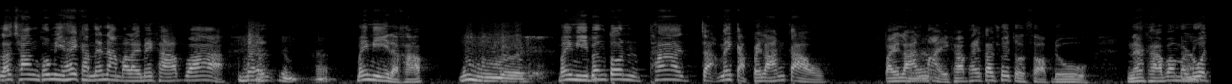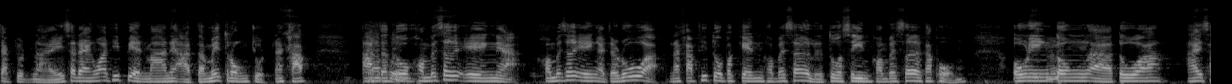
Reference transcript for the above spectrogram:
แล้วช่างเขามีให้คำแนะนำอะไรไหมครับ ว่านะมันฮะไม่มีเหรอครับ ไม่มีเลย ไม่มีเบื้องต้นถ้าจะไม่กลับไปร้านเก่า ไปร้านนะใหม่ครับ ให้เขาช่วยตรวจสอบดูนะครับ ว่ามันรั่วจากจุดไหน แสดงว่าที่เปลี่ยนมาเนี่ยอาจจะไม่ตรงจุดนะครับ อาจจะตัวคอมเพรสเซอร์เองเนี่ยคอมเพรสเซอร์เองอาจจะรั่วนะครับที่ตัวประเกันคอมเพรสเซอร์หรือตัวซีนคอมเพรสเซอร์ครับผม โอริงตรงอ่าตัวไฮไซ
